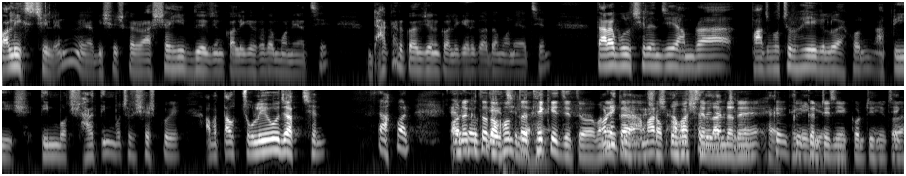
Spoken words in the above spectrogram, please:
কলিগস ছিলেন। বিশেষ করে রাজশাহীর দু একজন কলিগের কথা মনে আছে, ঢাকার কয়েকজন কলিগের কথা মনে আছেন তারা বলছিলেন যে, আমরা পাঁচ বছর হয়ে গেল, এখন আপনি তিন বছর সাড়ে তিন বছর শেষ করে আবার তাও চলেও যাচ্ছেন। আমার অনেকে তো তখন তো হ্যাঁ। থেকে যেত মানে এটা আমার স্বপ্ন হচ্ছে লন্ডনে কন্টিনিউ কন্টিনিউ করা।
